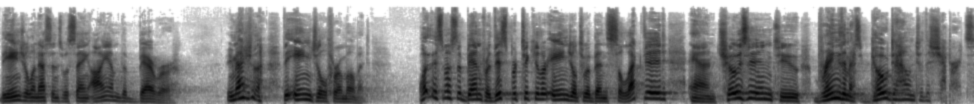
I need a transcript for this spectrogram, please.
The angel, in essence, was saying, I am the bearer. Imagine the, the angel for a moment what this must have been for this particular angel to have been selected and chosen to bring the message. Go down to the shepherds.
